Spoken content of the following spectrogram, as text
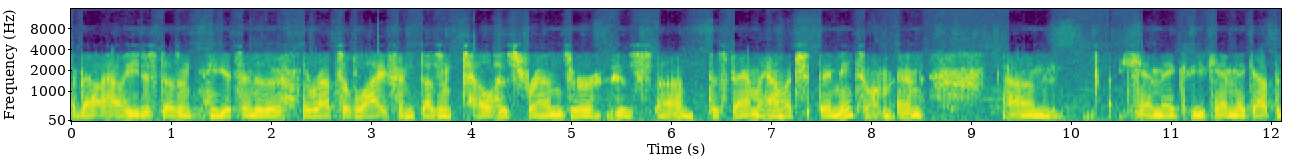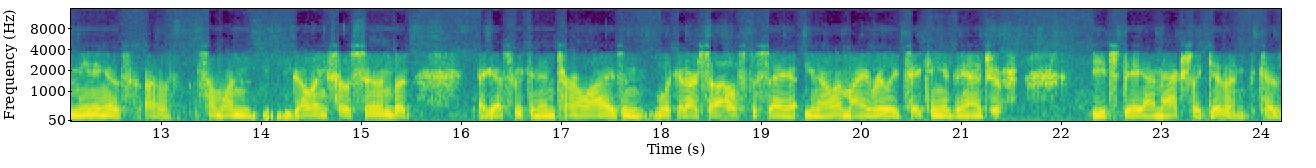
about how he just doesn't he gets into the, the ruts of life and doesn't tell his friends or his um, his family how much they mean to him. And um, you can't make you can't make out the meaning of, of someone going so soon but I guess we can internalize and look at ourselves to say you know am I really taking advantage of each day I'm actually given because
